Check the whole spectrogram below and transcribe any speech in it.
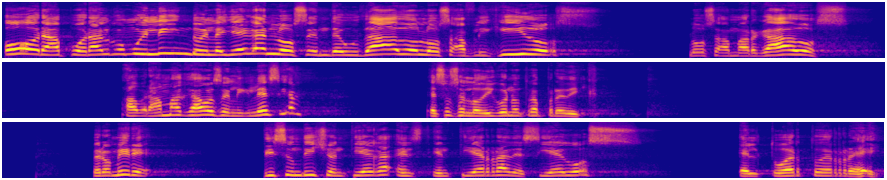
ora por algo muy lindo y le llegan los endeudados, los afligidos, los amargados. ¿Habrá amargados en la iglesia? Eso se lo digo en otra predica. Pero mire, dice un dicho en tierra, en, tierra de ciegos, el tuerto es rey.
